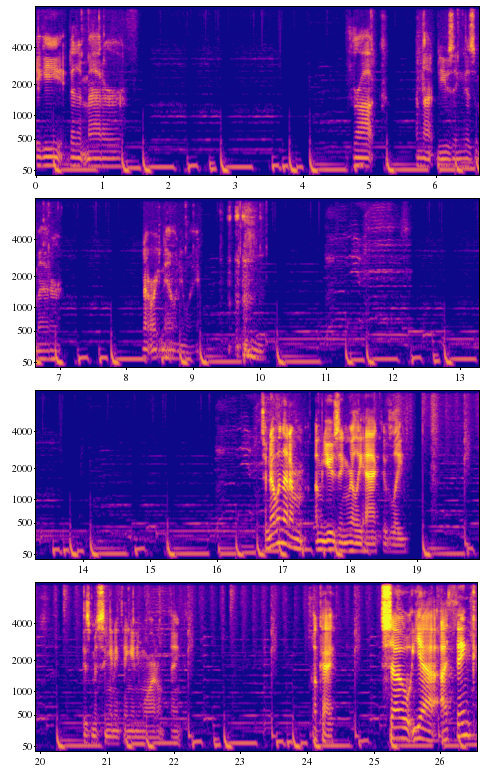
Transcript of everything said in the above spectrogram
Iggy, doesn't matter. Drock, I'm not using, doesn't matter. Not right now, anyway. so no one that I'm I'm using really actively is missing anything anymore, I don't think. Okay. So yeah, I think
